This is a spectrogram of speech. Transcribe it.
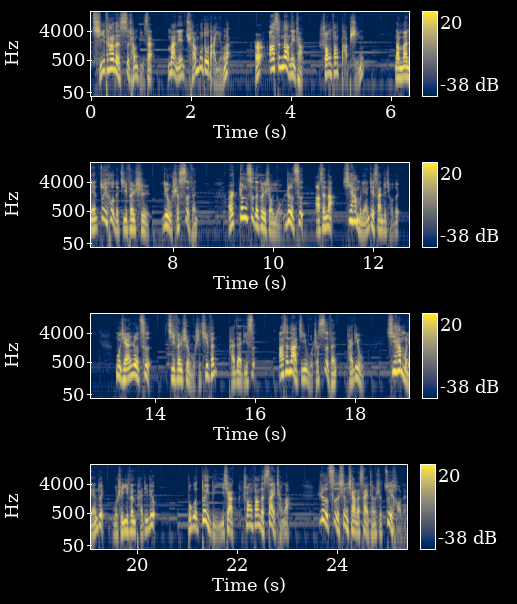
其他的四场比赛。曼联全部都打赢了，而阿森纳那场双方打平，那曼联最后的积分是六十四分，而争四的对手有热刺、阿森纳、西汉姆联这三支球队。目前热刺积分是五十七分，排在第四；阿森纳积五十四分，排第五；西汉姆联队五十一分，排第六。不过对比一下双方的赛程啊，热刺剩下的赛程是最好的，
